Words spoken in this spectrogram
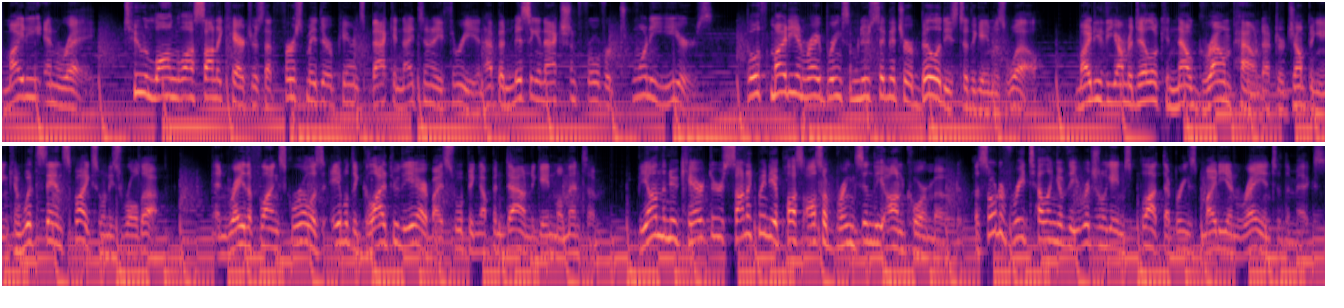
Mighty and Ray, two long lost Sonic characters that first made their appearance back in 1993 and have been missing in action for over 20 years. Both Mighty and Ray bring some new signature abilities to the game as well. Mighty the Armadillo can now ground pound after jumping and can withstand spikes when he's rolled up. And Ray the Flying Squirrel is able to glide through the air by swooping up and down to gain momentum. Beyond the new characters, Sonic Mania Plus also brings in the Encore mode, a sort of retelling of the original game's plot that brings Mighty and Ray into the mix.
